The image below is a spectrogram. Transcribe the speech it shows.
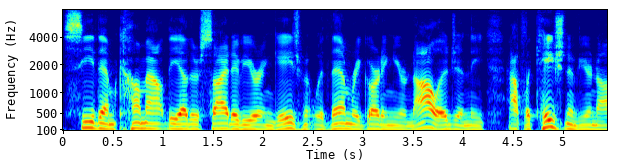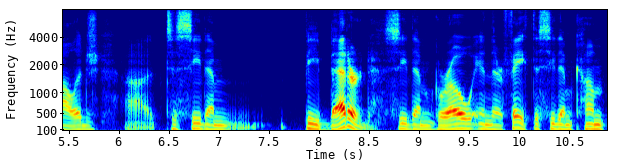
see them come out the other side of your engagement with them regarding your knowledge and the application of your knowledge, uh, to see them be bettered, see them grow in their faith, to see them come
